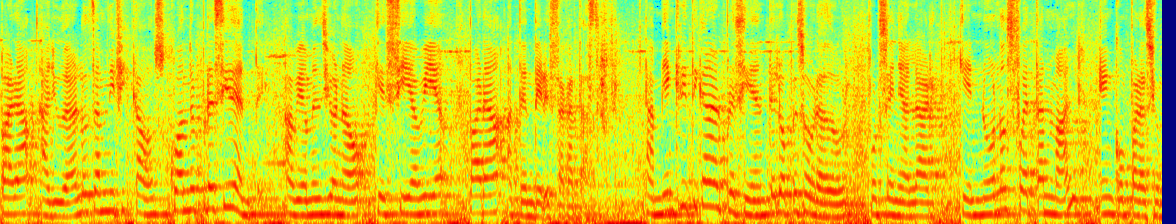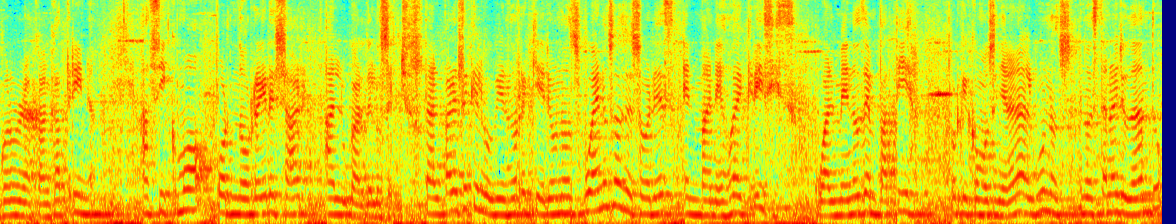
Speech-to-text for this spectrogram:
para ayudar a los damnificados cuando el presidente había mencionado que sí había para atender esta catástrofe. También critican al presidente López Obrador por señalar que no nos fue tan mal en comparación con huracán Katrina, así como por no regresar al lugar de los hechos. Tal parece que el gobierno requiere unos buenos asesores en manejo de crisis, o al menos de empatía, porque como señalan algunos, no están ayudando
